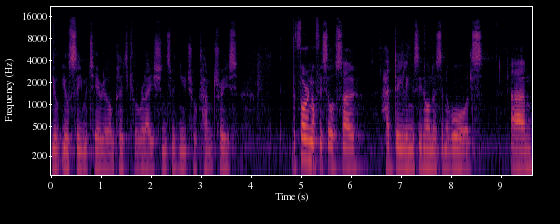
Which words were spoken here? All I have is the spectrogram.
you'll, you'll see material on political relations with neutral countries. The Foreign Office also had dealings in honours and awards. Um,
